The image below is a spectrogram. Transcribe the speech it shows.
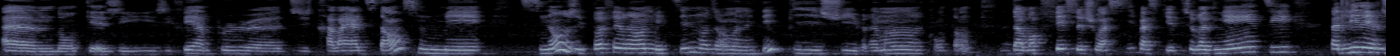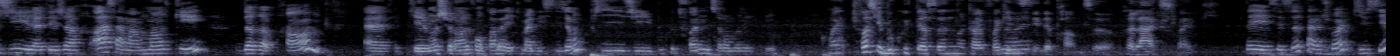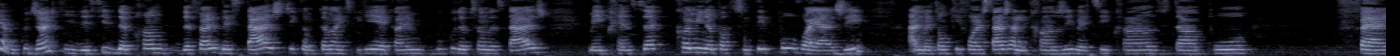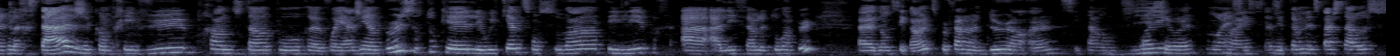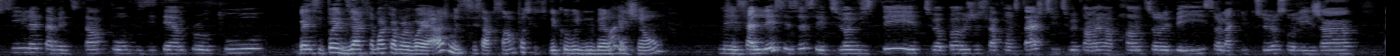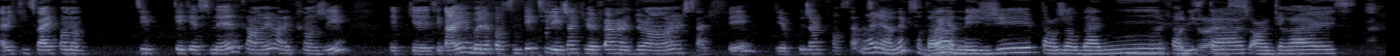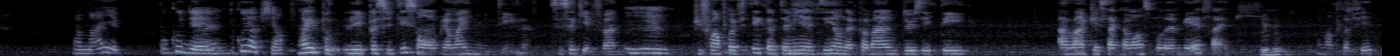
Euh, donc j'ai fait un peu euh, du travail à distance, mais sinon j'ai pas fait vraiment de médecine moi durant mon été. Puis je suis vraiment contente d'avoir fait ce choix-ci parce que tu reviens, tu t'as de l'énergie là, t'es genre ah ça m'a manqué de reprendre. Euh, fait que moi, je suis vraiment contente avec ma décision, puis j'ai eu beaucoup de fun durant mon été. Ouais. Je pense qu'il y a beaucoup de personnes, encore une fois, qui Ouais. décidé de prendre ça relax. Fait. Ben, c'est ça, t'as le choix. Puis aussi, il y a beaucoup de gens qui décident de prendre, de faire des stages. Tu sais, comme Tom a expliqué, il y a quand même beaucoup d'options de stage, mais ils prennent ça comme une opportunité pour voyager. Admettons qu'ils font un stage à l'étranger, ben, tu sais, ils prennent du temps pour faire leur stage comme prévu, prendre du temps pour euh, voyager un peu, surtout que les week-ends sont souvent, t'es libre à aller faire le tour un peu. Euh, donc, c'est quand même, tu peux faire un 2 en 1 si t'as envie. Ouais, c'est vrai. Ouais, Ouais. c'est ça. C'est comme le stage Saros aussi, là, t'avais du temps pour visiter un peu autour. Ben, c'est pas exactement comme un voyage, mais c'est- ça ressemble parce que tu découvres une nouvelle Ouais. région. Mais ça l'est, c'est ça, c'est tu vas visiter, tu vas pas juste faire ton stage, tu, tu veux quand même apprendre sur le pays, sur la culture, sur les gens avec qui tu vas être pendant tu sais, quelques semaines quand même à l'étranger. Fait que c'est quand même une bonne opportunité. Tu sais, les gens qui veulent faire un 2 en 1, ça le fait. Il y a beaucoup de gens qui font ça. Ouais, il y en a qui sont allés en Égypte, en Jordanie, Ouais. faire En des Grèce. stages en Grèce. Vraiment, il y a beaucoup de Ouais. beaucoup d'options. Ouais, pour- les possibilités sont vraiment illimitées. là. C'est ça qui est le fun. Mhm. Puis il faut en profiter, comme Tommy a dit, on a pas mal deux étés avant que ça commence pour le vrai. Fait Mhm. on en profite.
